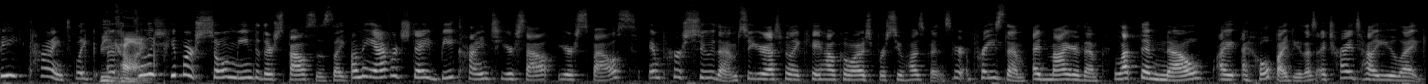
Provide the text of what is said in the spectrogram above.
Be kind. Like Be I kind. feel like people are so mean to their spouses. Like on the average day, be kind to your sou- your spouse and pursue them. So you're asking like, hey, how come I always pursue husbands? Praise them, admire them, let them know. I, I hope I do this. I try to tell you like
